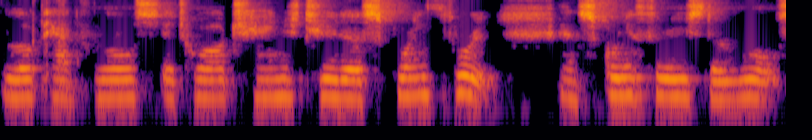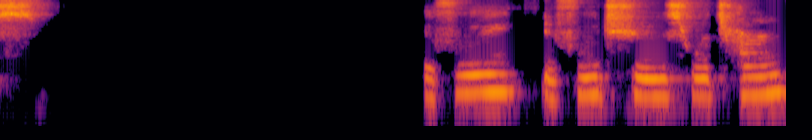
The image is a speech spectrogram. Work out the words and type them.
look at rules, it will change to the screen three, and screen three is the rules. If we if we choose return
